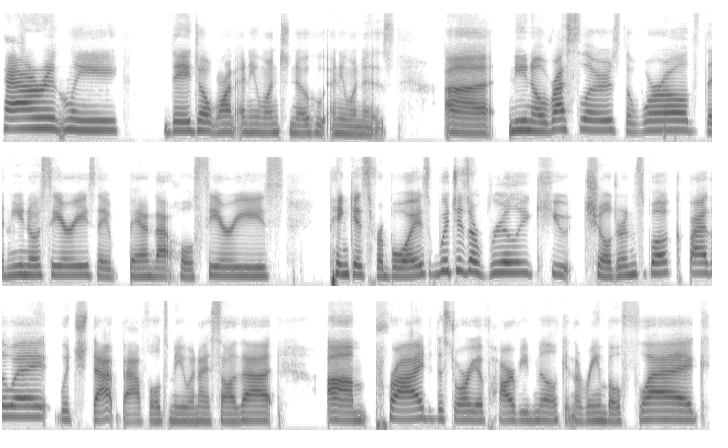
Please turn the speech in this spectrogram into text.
Apparently they don't want anyone to know who anyone is uh Nino Wrestlers, The World, the Nino series, they banned that whole series. Pink is for Boys, which is a really cute children's book, by the way, which that baffled me when I saw that. Um, Pride, the story of Harvey Milk and the rainbow flag.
